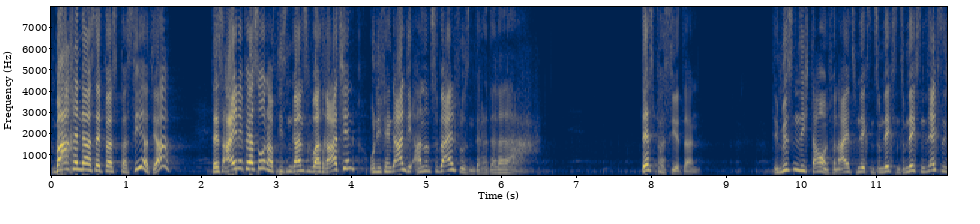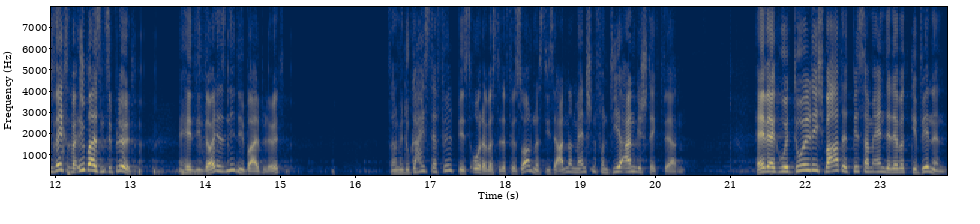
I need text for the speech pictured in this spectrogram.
machen, dass etwas passiert, ja? Das ist eine Person auf diesen ganzen Quadratchen und die fängt an, die anderen zu beeinflussen. Das passiert dann. Die müssen nicht dauern von einem zum nächsten, zum nächsten, zum nächsten, zum nächsten, zum nächsten, weil überall sind sie blöd. Hey, die Leute sind nicht überall blöd. Sondern wenn du geisterfüllt bist, oh, da wirst du dafür sorgen, dass diese anderen Menschen von dir angesteckt werden. Hey, wer geduldig wartet bis am Ende, der wird gewinnen.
